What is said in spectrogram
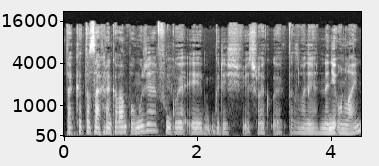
Tak ta záchranka vám pomůže? Funguje i když je člověk jak takzvaně není online?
